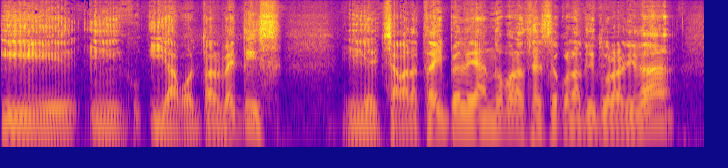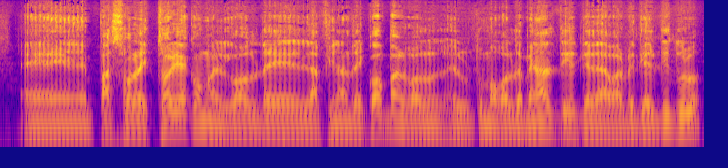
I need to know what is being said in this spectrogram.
y, y- y ha vuelto al Betis. Y el chaval está ahí peleando por hacerse con la titularidad. Eh, pasó la historia con el gol de la final de Copa, el, último gol de penalti, que daba al Betis el título.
